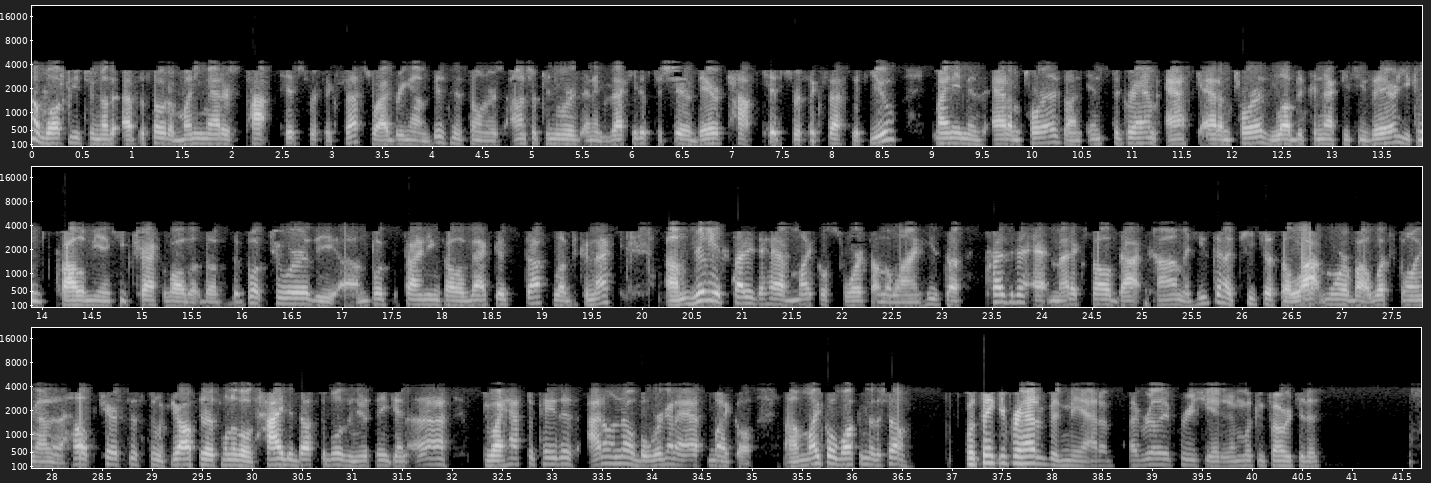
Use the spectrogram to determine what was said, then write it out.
want to welcome you to another episode of Money Matters Top Tips for Success, where I bring on business owners, entrepreneurs, and executives to share their top tips for success with you. My name is Adam Torres on Instagram, Ask Adam Torres. Love to connect with you there. You can follow me and keep track of all the, the, the book tour, the um, book signings, all of that good stuff. Love to connect. Um, really excited to have Michael Schwartz on the line. He's the president at Medixall.com, and he's going to teach us a lot more about what's going on in the healthcare system. If you're out there with one of those high deductibles and you're thinking, ah, do I have to pay this? I don't know, but we're going to ask Michael. Um, Michael, welcome to the show. Well, thank you for having me, Adam. I really appreciate it. I'm looking forward to this.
